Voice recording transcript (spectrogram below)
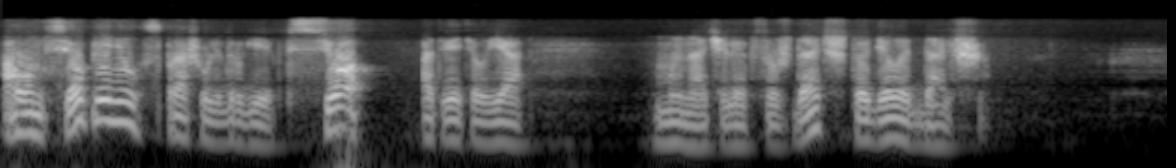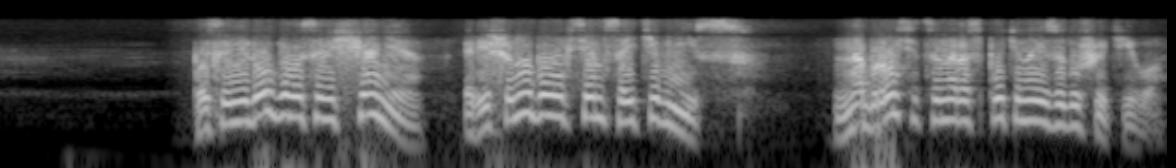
«А он все принял?» — спрашивали другие. «Все!» — ответил я. Мы начали обсуждать, что делать дальше. После недолгого совещания решено было всем сойти вниз, наброситься на Распутина и задушить его.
